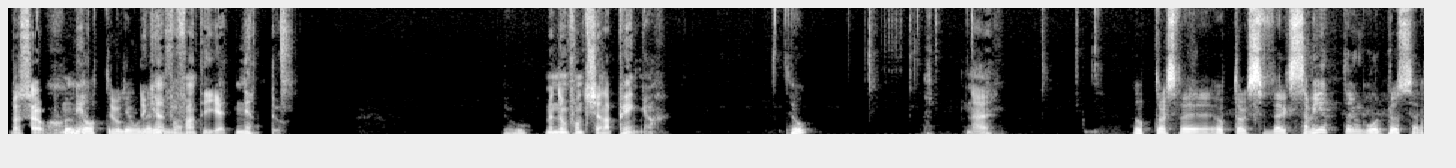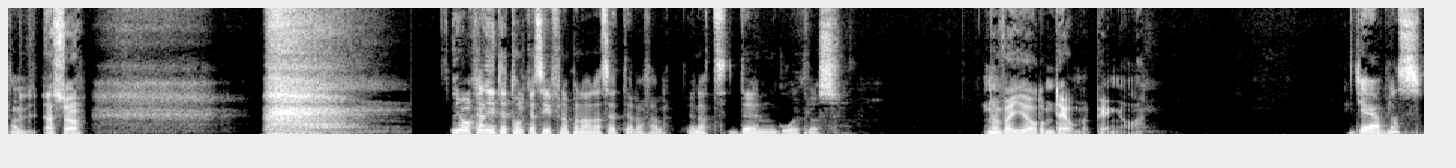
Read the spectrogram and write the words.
Vad så? 780 Netto? miljoner Det kan in, för fan inte ge ett netto. jo. Men de får inte tjäna pengar. jo. Nej. Uppdragsver- uppdragsverksamheten går plus i alla fall. Men, alltså, Jag kan inte tolka siffrorna på något annat sätt i alla fall. Än att den går plus. men vad gör de då med pengarna? Jävlas.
